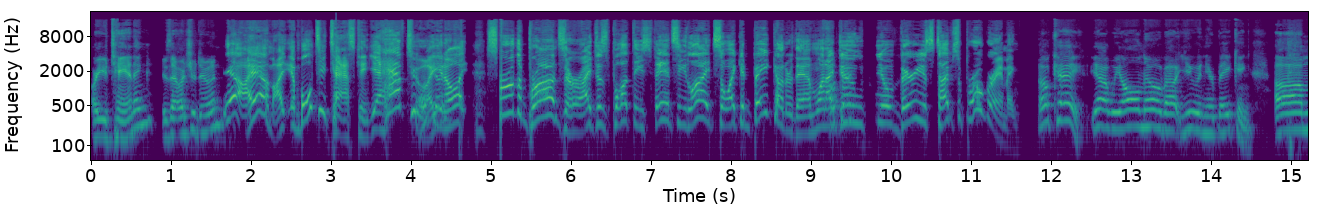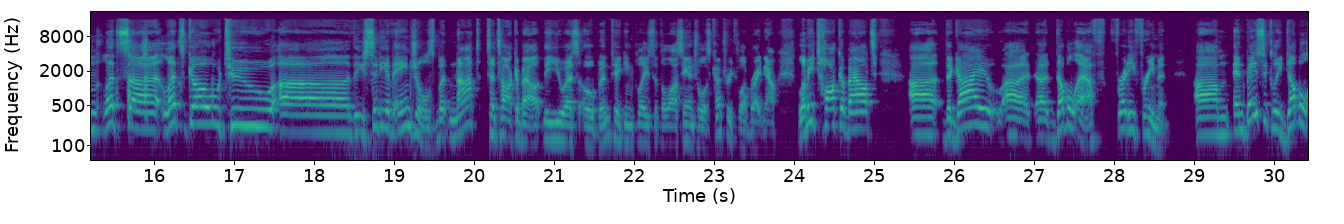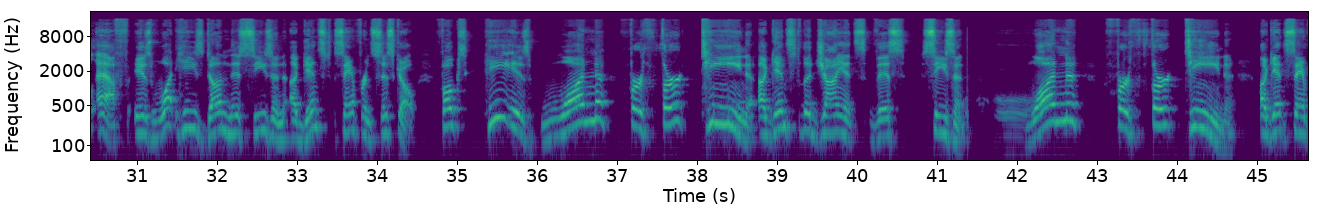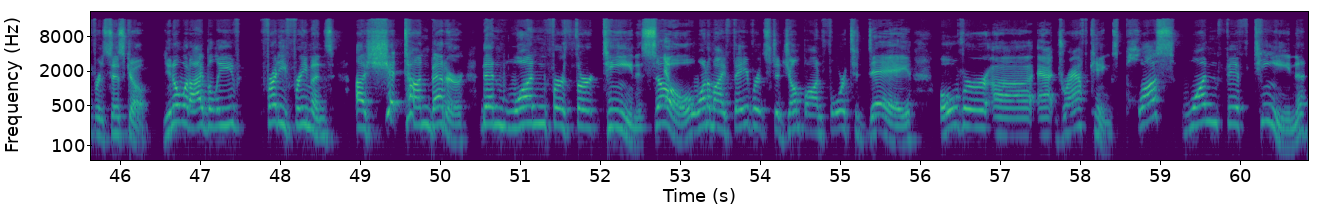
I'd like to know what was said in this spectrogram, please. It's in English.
Are you tanning? Is that what you're doing? Yeah, I am. I am multitasking. You have to. Okay. I, you know, I screw the bronzer. I just bought these fancy lights so I can bake under them when okay. I do, you know, various types of programming. Okay, yeah, we all know about you and your baking. Um, let's uh, let's go to uh, the City of Angels, but not to talk about the U.S. Open taking place at the Los Angeles Country Club right now. Let me talk about uh, the guy, uh, uh, Double F, Freddie Freeman. Um, and basically, Double F is what he's done this season against San Francisco, folks. He is one for thirteen against the Giants this season one for 13 against San Francisco. You know what I believe? Freddie Freeman's a shit ton better than one for 13. So, one of my favorites to jump on for today over uh, at DraftKings plus 115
